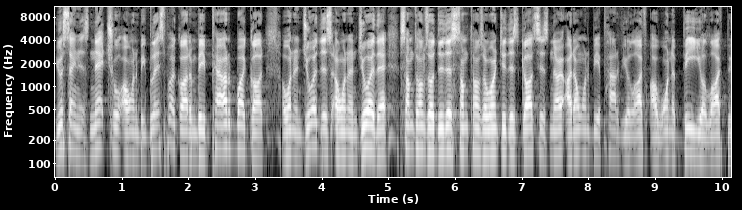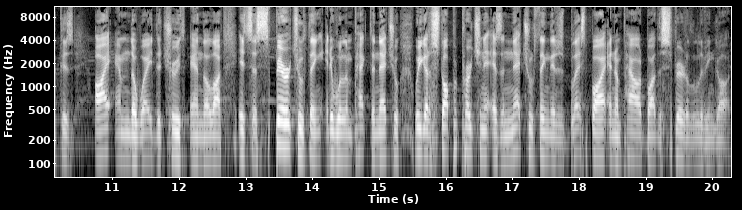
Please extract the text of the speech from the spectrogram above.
You're saying it's natural. I want to be blessed by God and be powered by God. I want to enjoy this. I want to enjoy that. Sometimes I'll do this. Sometimes I won't do this. God says, no, I don't want to be a part of your life. I want to be your life because I am the way, the truth, and the life. It's a spiritual thing. It will impact the natural. We've got to stop approaching it as a natural thing that is blessed by and empowered by the Spirit of the living God.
